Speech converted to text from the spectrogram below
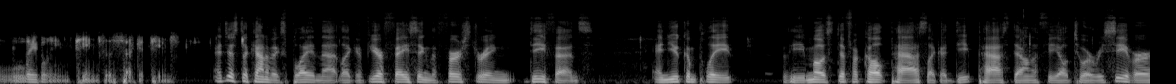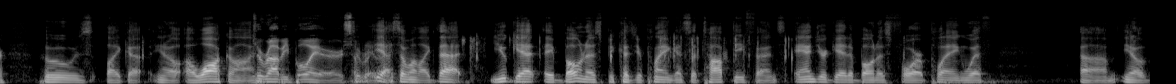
labeling teams as second teams. And just to kind of explain that, like if you're facing the first string defense and you complete the most difficult pass, like a deep pass down the field to a receiver who's like a you know a walk on to Robbie Boyer or something. yeah, like someone like that, you get a bonus because you're playing against a top defense, and you get a bonus for playing with, um, you know,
